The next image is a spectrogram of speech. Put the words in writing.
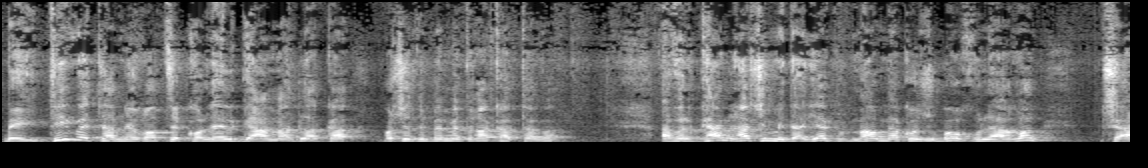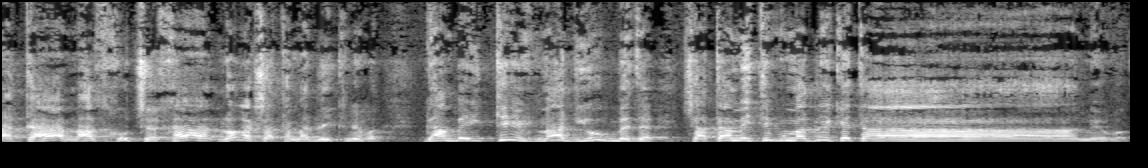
בהיטיב את הנרות זה כולל גם הדלקה או שזה באמת רק הטבה. אבל כאן רש"י מדייק, מה אומר הקדוש ברוך הוא לאהרון? שאתה, מה הזכות שלך? לא רק שאתה מדליק נרות, גם בהיטיב, מה הדיוק בזה? שאתה מיטיב ומדליק את הנרות.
